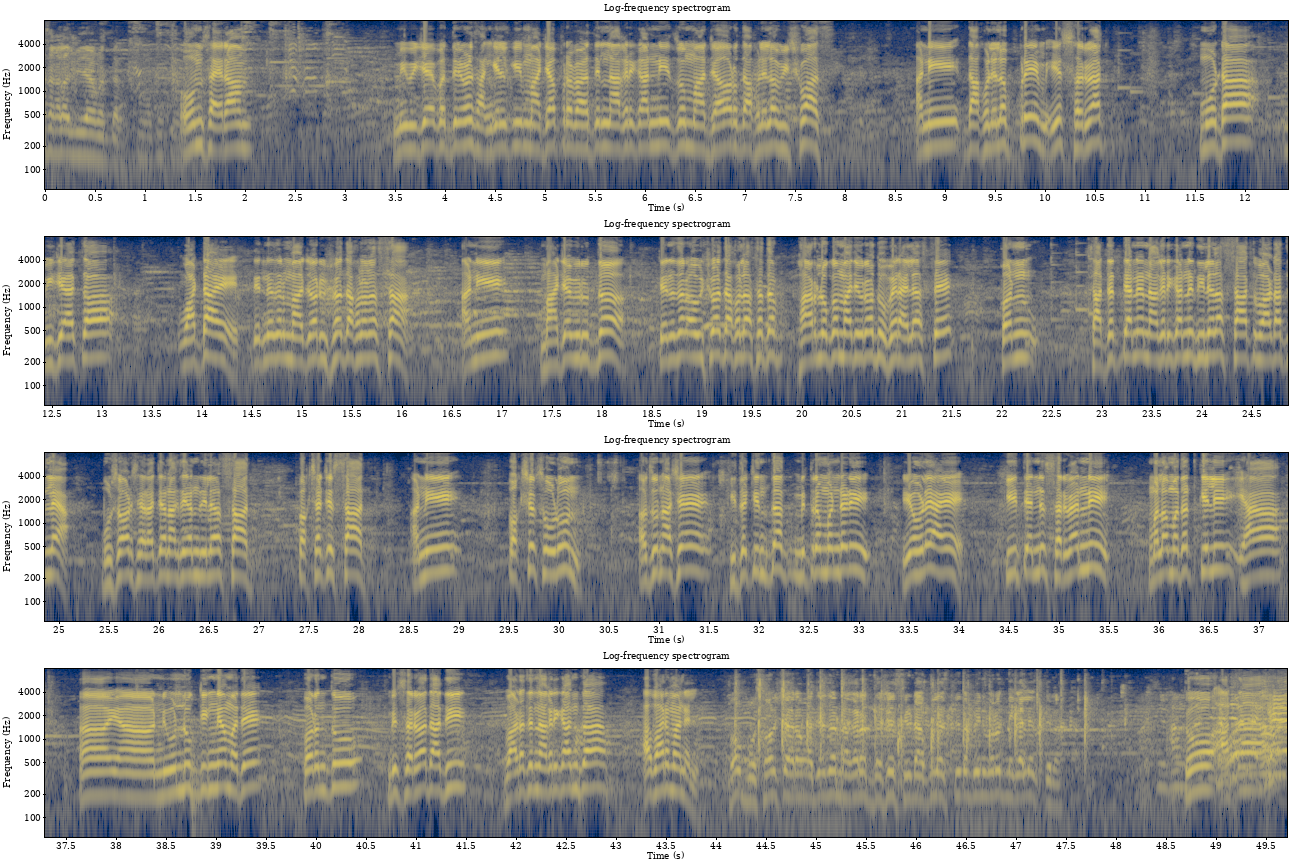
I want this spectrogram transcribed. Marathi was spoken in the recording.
काय सांगाल विजयाबद्दल? ओम साईराम. मी विजयाबद्दल एवढं सांगेल की माझ्या प्रभागातील नागरिकांनी जो माझ्यावर दाखवलेला विश्वास आणि दाखवलेलं प्रेम हे सर्वात मोठा विजयाचा वाटा आहे. त्यांनी जर माझ्यावर विश्वास दाखवला नसता आणि माझ्या विरुद्ध त्याने जर अविश्वास दाखवला असता तर फार लोक माझ्या उभे राहिले असते. पण सातत्याने नागरिकांनी दिलेला साथ वाडातल्या भुसावळ शहराच्या नागरिकांनी दिलेला साथ पक्षाची साथ आणि पक्ष सोडून अजून असे हितचिंतक मित्रमंडळी एवढे आहे की त्यांनी सर्वांनी मला मदत केली ह्या निवडणूक जिंकण्यामध्ये. परंतु मी सर्वात आधी वाड्यातील नागरिकांचा आभार मानेल. भाऊ भुसावळ शहरामध्ये जर नगराध्यक्ष सीट आपली असती तर बिनविरोध निघाली असती ना? तो आता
